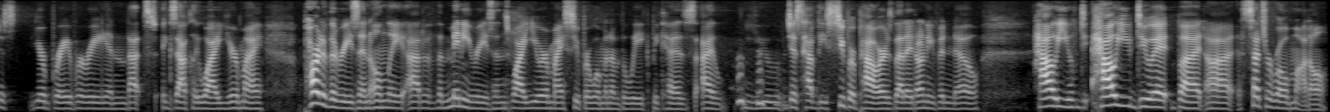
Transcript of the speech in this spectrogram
just your bravery and that's exactly why you're my part of the reason only out of the many reasons why you are my superwoman of the week because i you just have these superpowers that i don't even know how you how you do it but uh, such a role model.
